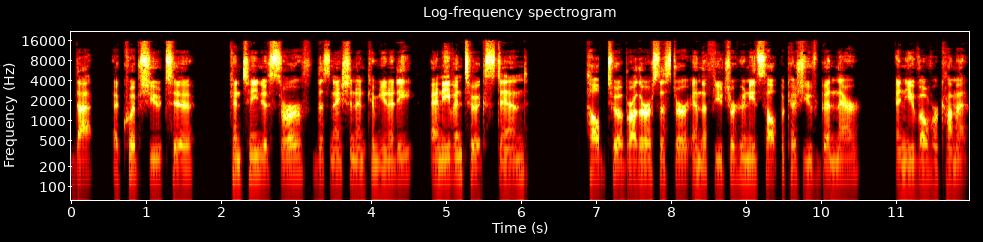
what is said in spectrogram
That equips you to continue to serve this nation and community and even to extend help to a brother or sister in the future who needs help because you've been there and you've overcome it.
